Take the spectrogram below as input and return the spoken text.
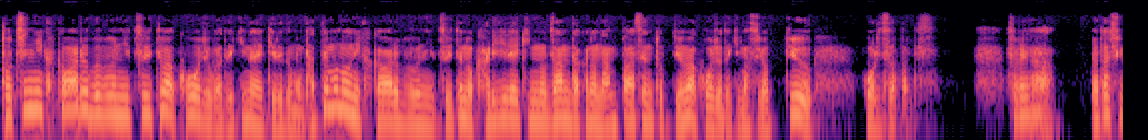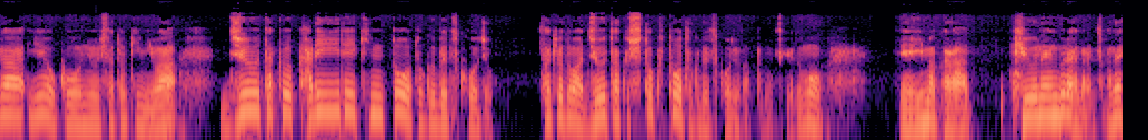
土地に関わる部分については控除ができないけれども、建物に関わる部分についての借入金の残高の何パーセントっていうのは控除できますよっていう法律だったんです。それが、私が家を購入した時には、住宅借入金等特別控除。先ほどは住宅取得等特別控除だったんですけれども、えー今から9年ぐらい前ですかね。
